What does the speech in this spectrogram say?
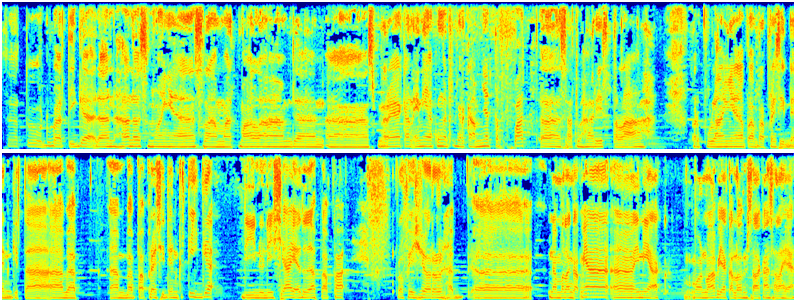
Satu, dua, tiga, dan halo semuanya, selamat malam dan uh, sebenarnya kan ini aku ngerekamnya tepat uh, satu hari setelah berpulangnya Bapak Presiden kita, uh, Bap uh, Bapak Presiden ketiga di Indonesia yaitu Bapak Profesor uh, nama lengkapnya uh, ini aku, mohon maaf ya kalau misalkan salah ya,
